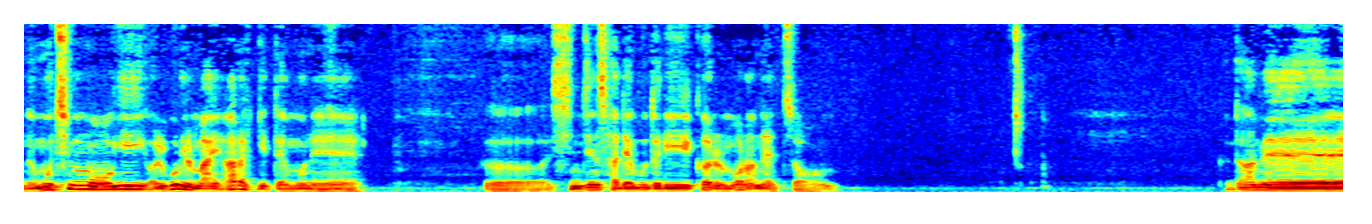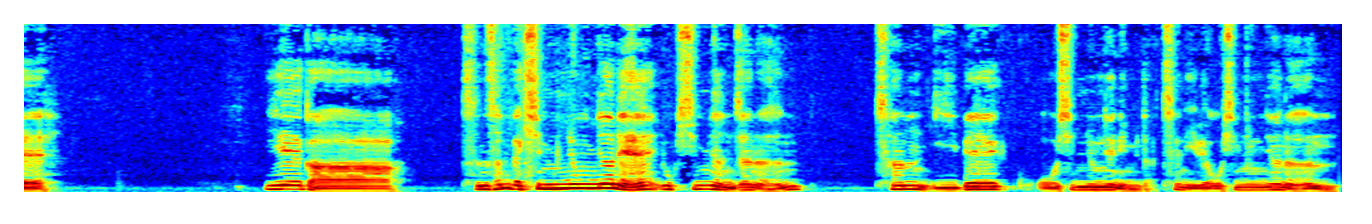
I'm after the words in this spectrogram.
너무 침묵이 얼굴을 많이 알았기 때문에 그 신진 사대부들이 그를 몰아냈죠. 그 다음에 얘가 1316년에 60년 전은 1256년입니다. 1256년은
